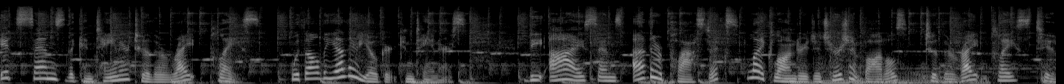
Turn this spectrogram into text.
it sends the container to the right place with all the other yogurt containers. The eye sends other plastics, like laundry detergent bottles, to the right place too.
